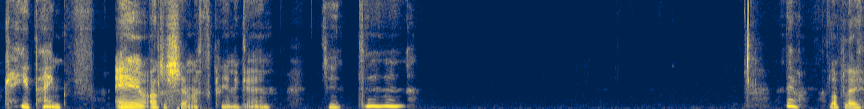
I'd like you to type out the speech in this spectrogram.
Okay, thanks. Um, I'll just share my screen again. Yeah, lovely.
